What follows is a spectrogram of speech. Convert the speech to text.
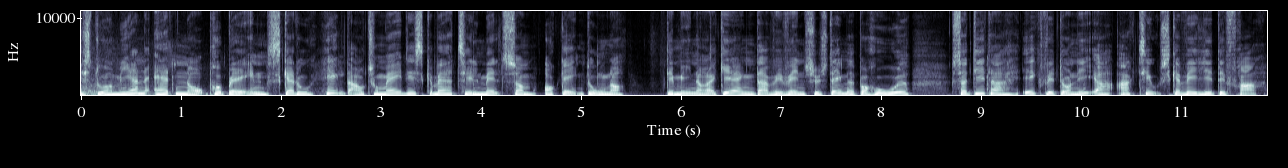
Hvis du er mere end 18 år på banen, skal du helt automatisk være tilmeldt som organdonor. Det mener regeringen, der vil vende systemet på hovedet, så de, der ikke vil donere aktivt, skal vælge det fra.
